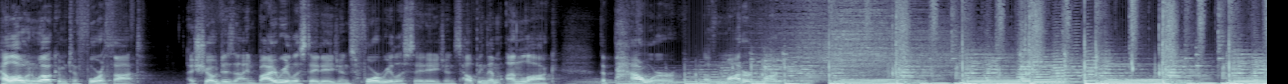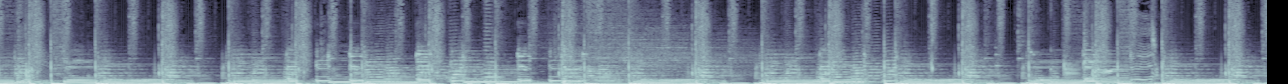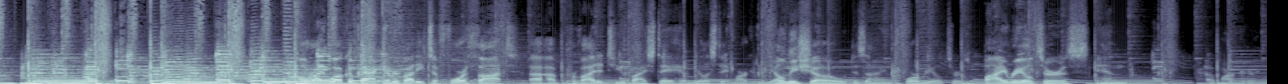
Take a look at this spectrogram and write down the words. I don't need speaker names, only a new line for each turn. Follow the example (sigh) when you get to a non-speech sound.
Hello and welcome to Forethought, a show designed by real estate agents for real estate agents, helping them unlock the power of modern marketing.
Welcome back, everybody, to Forethought, uh, provided to you by Stay Ahead Real Estate Marketing, the only show designed for realtors, by realtors, and a marketer.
